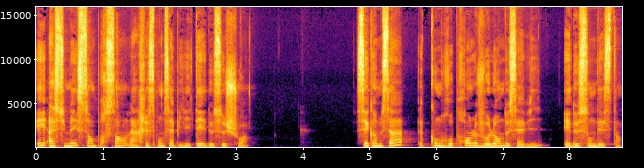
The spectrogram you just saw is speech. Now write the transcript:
Et assumez 100% la responsabilité de ce choix. C'est comme ça qu'on reprend le volant de sa vie et de son destin.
